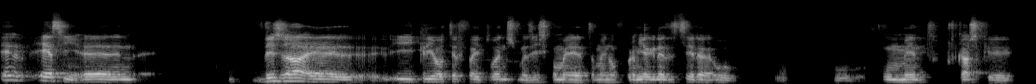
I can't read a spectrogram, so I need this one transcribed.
É, é assim, é desde já, é, e queria ter feito antes, mas isto como é também novo para mim, agradecer o, o, o momento, porque acho que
